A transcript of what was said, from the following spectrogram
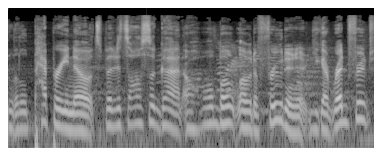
little peppery notes, but it's also got a whole boatload of fruit in it. You got red fruit,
